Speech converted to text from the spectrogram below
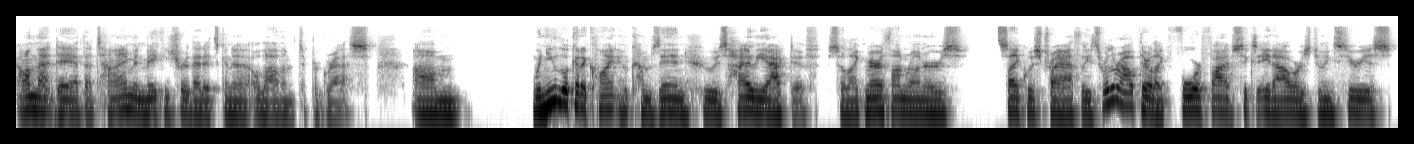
on that day at that time and making sure that it's going to allow them to progress. Um, when you look at a client who comes in who is highly active, so like marathon runners, cyclists, triathletes, where they're out there like four, five, six, eight hours doing serious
